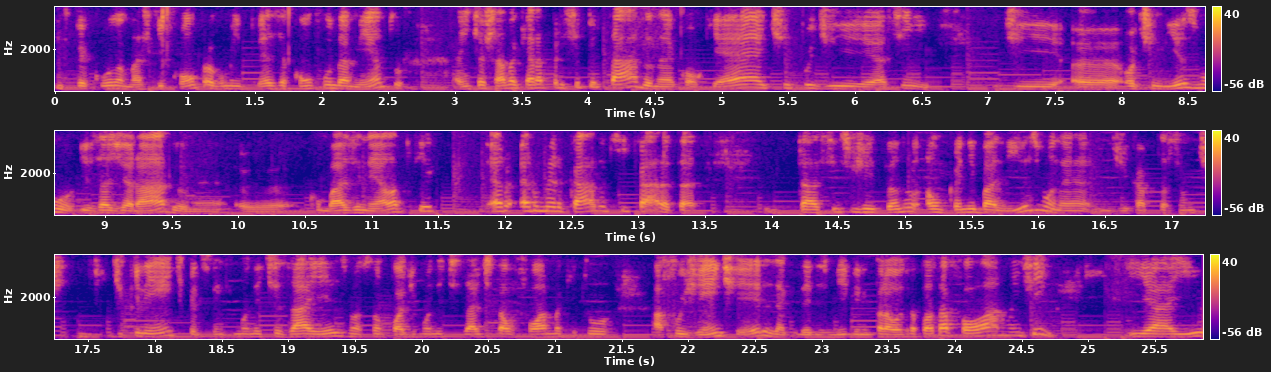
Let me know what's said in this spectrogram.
especula, mas que compra alguma empresa com fundamento, a gente achava que era precipitado, né? Qualquer tipo de, assim, de uh, otimismo exagerado, né? Uh, com base nela, porque era, era um mercado que, cara, tá, tá se sujeitando a um canibalismo, né? De captação de, de cliente, que tu tem que monetizar eles, mas tu não pode monetizar de tal forma que tu afugente eles, né? Que eles migrem para outra plataforma, enfim. E aí,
